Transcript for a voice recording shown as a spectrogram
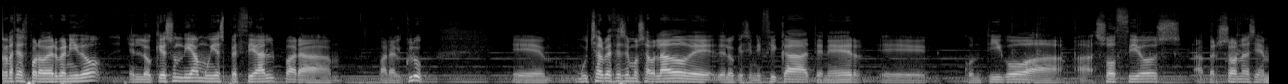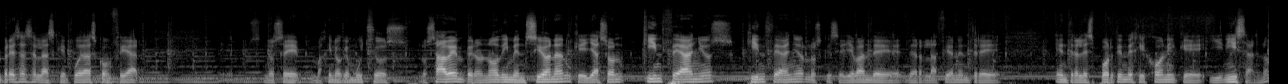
Gracias por haber venido en lo que es un día muy especial para, el club. Eh, muchas veces hemos hablado de, lo que significa tener eh, contigo a, socios, a personas y a empresas en las que puedas confiar. Eh, no sé, imagino que muchos lo saben, pero no dimensionan que ya son 15 años, 15 años los que se llevan de, relación entre, entre el Sporting de Gijón y, que, y Nissan, ¿no?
